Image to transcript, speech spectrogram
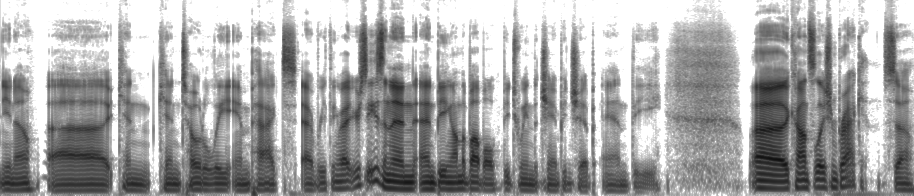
you know, uh, can can totally impact everything about your season and and being on the bubble between the championship and the uh, consolation bracket. So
